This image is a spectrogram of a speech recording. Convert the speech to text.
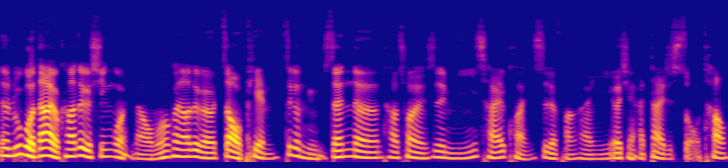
那如果大家有看到这个新闻呢，我们会看到这个照片，这个女生呢，她穿的是迷彩款式的防寒衣，而且还戴着手套。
